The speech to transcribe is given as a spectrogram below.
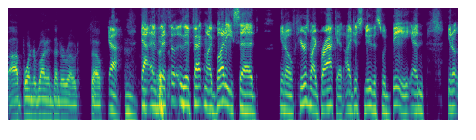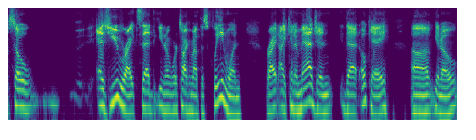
uh, Born to Run and Thunder Road. So yeah, yeah, and in fact, my buddy said you know, here's my bracket. I just knew this would be. And, you know, so as you right said, you know, we're talking about this Queen one, right? I can imagine that, okay, uh, you know,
